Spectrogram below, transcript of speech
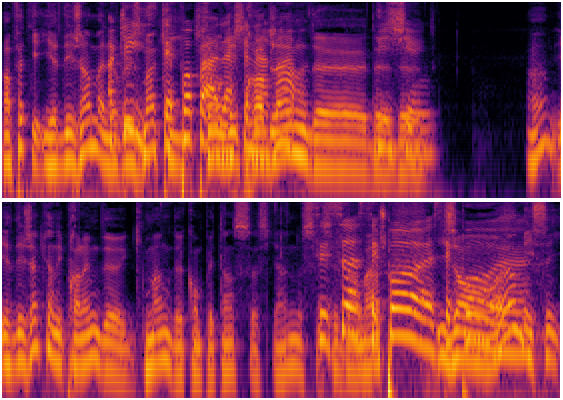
En fait, il y a des gens, malheureusement, c'était qui, pas qui ont la des problèmes de. de-. Hein? Il y a des gens qui ont des problèmes de. qui manquent de compétences sociales. C'est ça, c'est pas, c'est pas, ah, euh, c'est-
